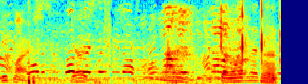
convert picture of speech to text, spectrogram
Goed maar. Juist. Is dat wel net?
